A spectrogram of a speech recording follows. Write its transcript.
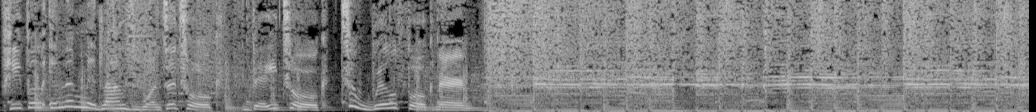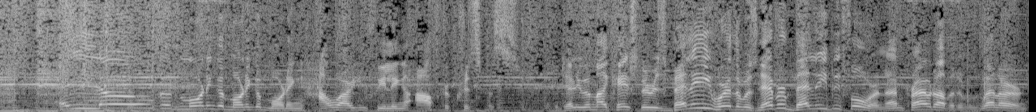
people in the Midlands want to talk, they talk to Will Faulkner. Hello, good morning, good morning, good morning. How are you feeling after Christmas? I can tell you in my case, there is belly where there was never belly before, and I'm proud of it. It was well earned.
